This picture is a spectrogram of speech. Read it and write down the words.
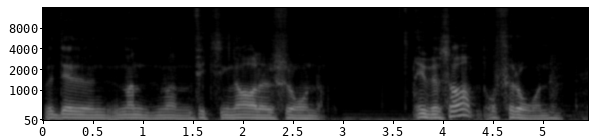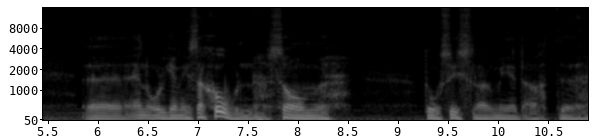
det, man, man fick signaler från USA och från eh, en organisation som då sysslar med att, eh,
